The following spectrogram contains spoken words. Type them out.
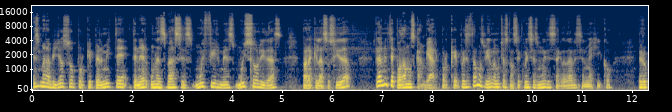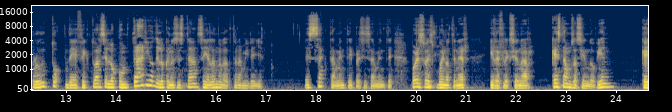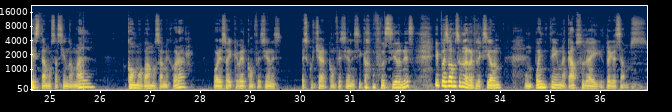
es maravilloso porque permite tener unas bases muy firmes, muy sólidas, para que la sociedad realmente podamos cambiar, porque pues estamos viendo muchas consecuencias muy desagradables en México, pero producto de efectuarse lo contrario de lo que nos está señalando la doctora Mirella. Exactamente y precisamente. Por eso es bueno tener y reflexionar qué estamos haciendo bien, qué estamos haciendo mal, cómo vamos a mejorar. Por eso hay que ver confesiones, escuchar confesiones y confusiones. Y pues vamos a una reflexión, un puente, una cápsula y regresamos.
